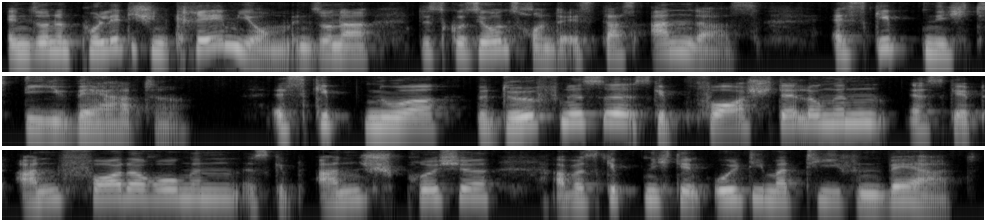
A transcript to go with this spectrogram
In so einem politischen Gremium, in so einer Diskussionsrunde ist das anders es gibt nicht die Werte. Es gibt nur Bedürfnisse, es gibt Vorstellungen, es gibt Anforderungen, es gibt Ansprüche, aber es gibt nicht den ultimativen Wert.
